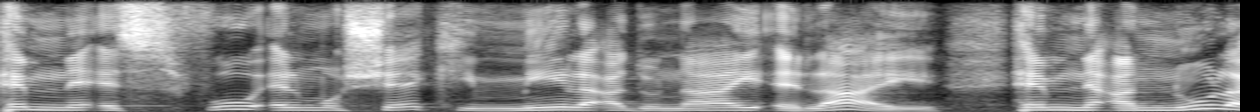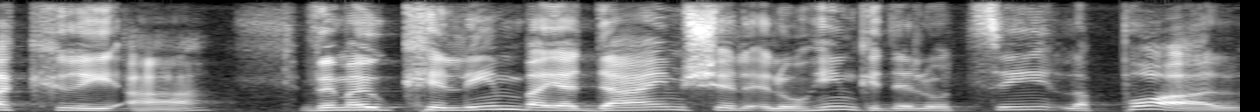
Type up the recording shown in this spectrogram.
הם נאספו אל משה כי מי לאדוני אליי, הם נענו לקריאה והם היו כלים בידיים של אלוהים כדי להוציא לפועל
